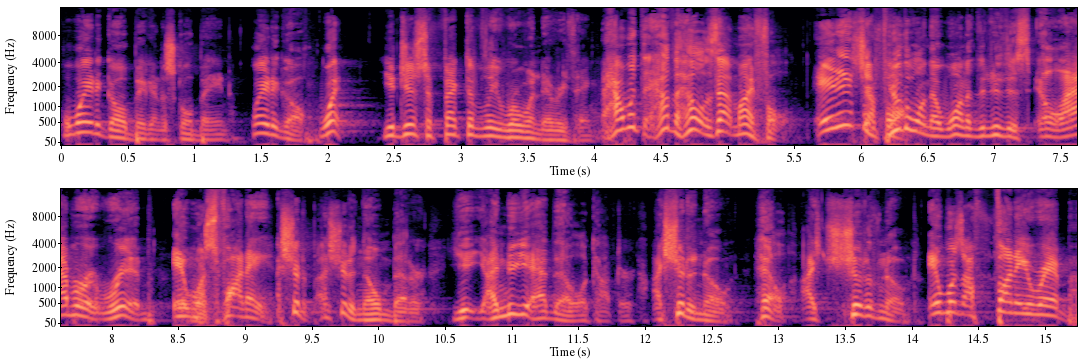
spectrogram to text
well, way to go, Big Skull Bane. Way to go. What? You just effectively ruined everything. How would the, how the hell is that my fault? It is your fault. You're the one that wanted to do this elaborate rib. It was funny. I should have I should have known better. You, I knew you had the helicopter. I should have known. Hell, I should have known. It was a funny rib,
